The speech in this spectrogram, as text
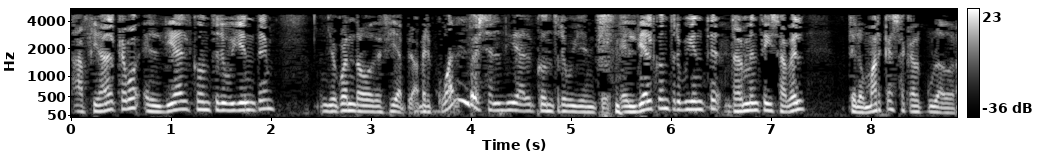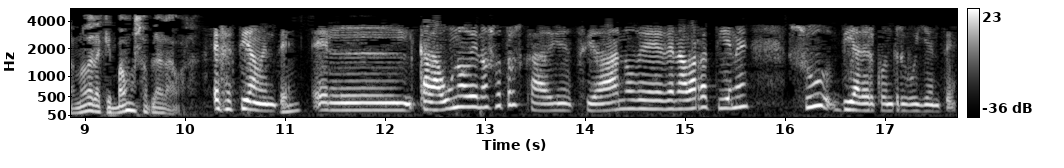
al final y al cabo, el Día del Contribuyente, yo cuando decía, pero a ver, ¿cuándo es el Día del Contribuyente? El Día del Contribuyente, realmente, Isabel, te lo marca esa calculadora, ¿no? De la que vamos a hablar ahora. Efectivamente. El, cada uno de nosotros, cada ciudadano de, Navarra, tiene su día del contribuyente.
